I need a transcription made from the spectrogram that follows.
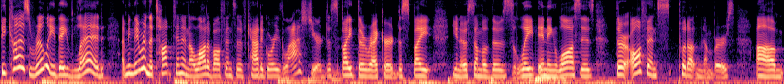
because really they led. I mean, they were in the top 10 in a lot of offensive categories last year, despite their record, despite, you know, some of those late inning losses. Their offense put up numbers. Um,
